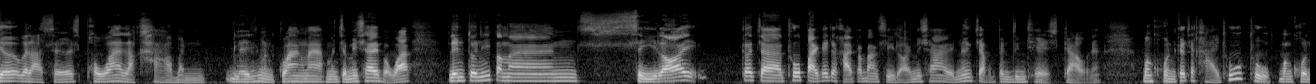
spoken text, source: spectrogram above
เยอะๆเวลาเซิร์ชเพราะว่าราคามันเลนส์มันกว้างมาก มันจะไม่ใช่แบบว่าเลนส์ตัวนี้ประมาณ 400 ก็จะทั่วไปก็จะขายประมาณ 400 ไม่ใช่ เนื่องจากเป็นวินเทจเก่านะบางคนก็จะขายถูกถูกบางคน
